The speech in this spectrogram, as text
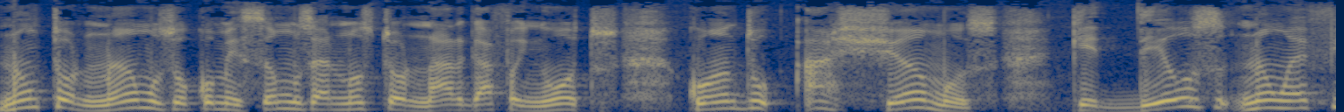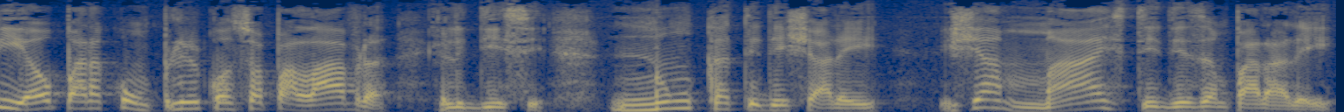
Não tornamos ou começamos a nos tornar gafanhotos quando achamos que Deus não é fiel para cumprir com a sua palavra. Ele disse: Nunca te deixarei jamais te desampararei.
